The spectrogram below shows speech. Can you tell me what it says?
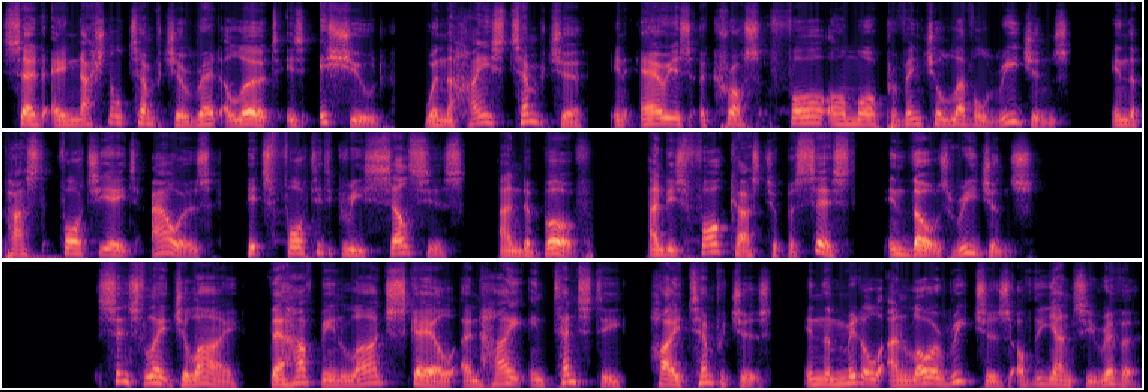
said a national temperature red alert is issued when the highest temperature in areas across four or more provincial level regions in the past 48 hours hits 40 degrees Celsius and above, and is forecast to persist in those regions. Since late July, there have been large scale and high intensity high temperatures in the middle and lower reaches of the Yangtze River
